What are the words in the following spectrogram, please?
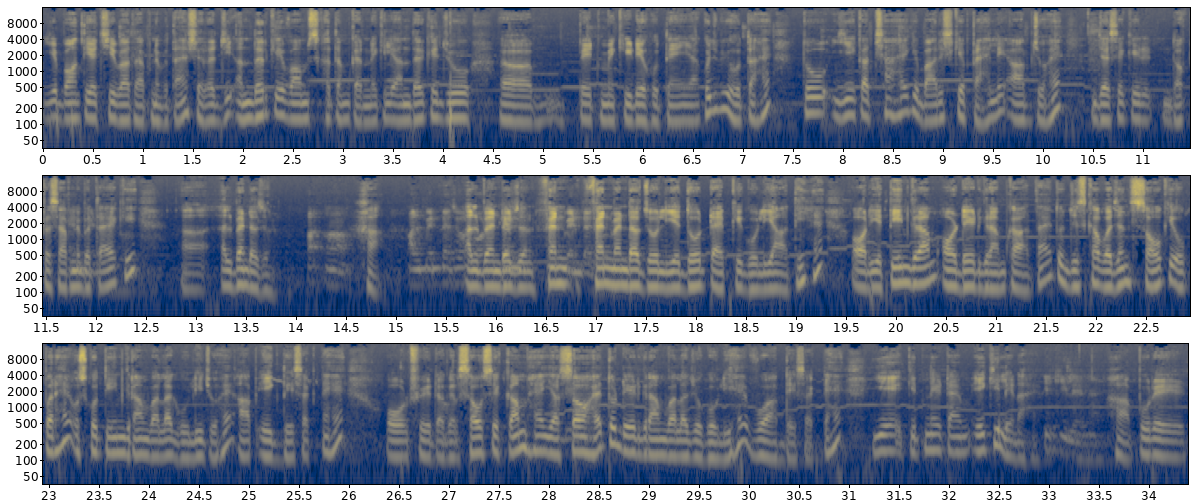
ये बहुत ही अच्छी बात आपने बताया शरद जी। अंदर के वर्म्स ख़त्म करने के लिए अंदर के जो पेट में कीड़े होते हैं या कुछ भी होता है तो ये एक अच्छा है कि बारिश के पहले आप जो है जैसे कि डॉक्टर साहब ने बताया कि अल्बेंडाजोल हाँ अल्बेंडाजोल फ़ैन फैनमेंडाजोल ये दो टाइप की गोलियाँ आती हैं और ये तीन ग्राम और डेढ़ ग्राम का आता है तो जिसका वज़न सौ के ऊपर है उसको तीन ग्राम वाला गोली जो है आप एक दे सकते हैं। और फिर अगर सौ से कम है या सौ है तो डेढ़ ग्राम वाला जो गोली है वो आप दे सकते हैं। ये कितने टाइम एक ही लेना है? एक ही लेना है। हाँ पूरे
